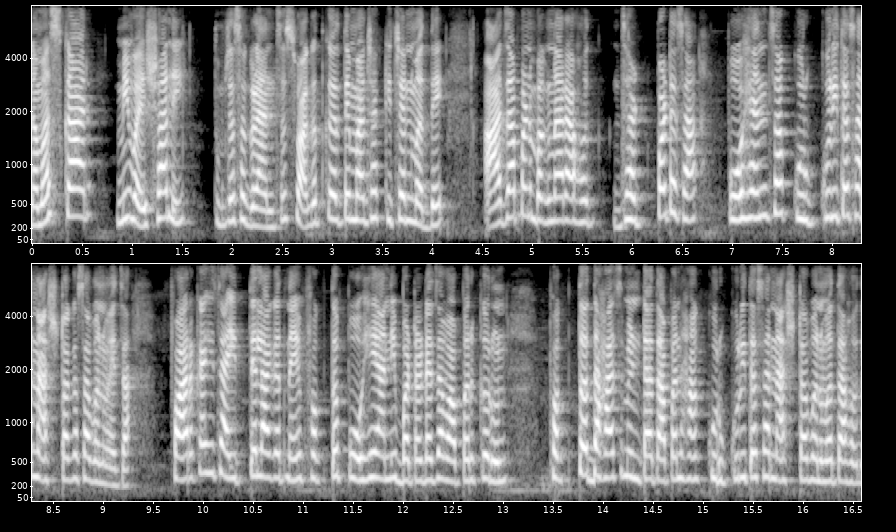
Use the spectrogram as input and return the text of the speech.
नमस्कार मी वैशाली. तुमच्या सगळ्यांचं स्वागत करते माझ्या किचनमध्ये. आज आपण बघणार आहोत झटपट असा पोह्यांचा कुरकुरीत असा नाश्ता कसा बनवायचा. फार काही साहित्य लागत नाही फक्त पोहे आणि बटाट्याचा वापर करून फक्त दहाच मिनिटात आपण हा कुरकुरीत असा नाश्ता बनवत आहोत.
